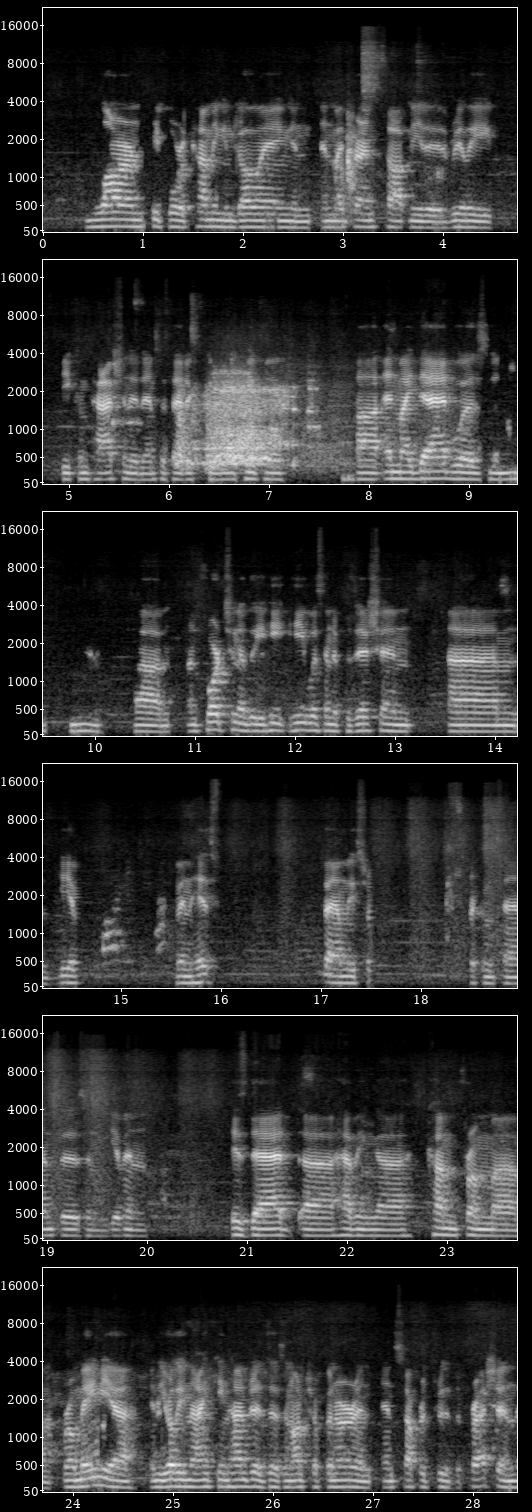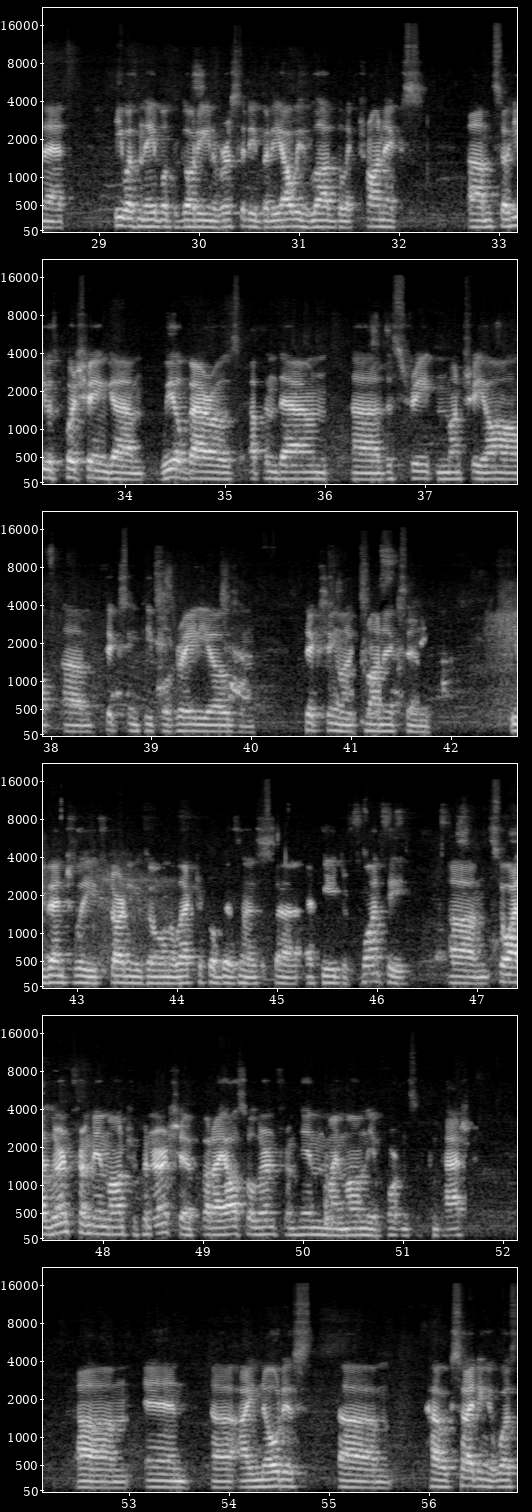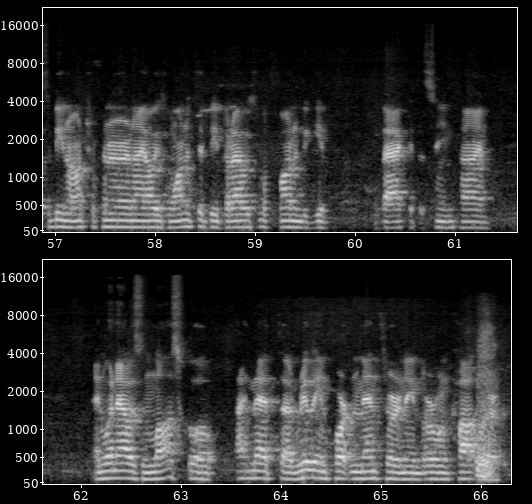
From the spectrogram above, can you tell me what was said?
alarms. People were coming and going, and, and my parents taught me to really be compassionate, and empathetic to all people. Uh, and my dad was um, unfortunately, he, he was in a position, um, given his family circumstances and given his dad uh, having uh, come from um, Romania in the early 1900s as an entrepreneur and, and suffered through the depression, that he wasn't able to go to university, but he always loved electronics. Um, so he was pushing um, wheelbarrows up and down uh, the street in Montreal, um, fixing people's radios and fixing electronics, and eventually starting his own electrical business uh, at the age of 20. Um, so I learned from him entrepreneurship, but I also learned from him my mom the importance of compassion. Um, and uh, I noticed um, how exciting it was to be an entrepreneur, and I always wanted to be, but I always wanted to give back at the same time. And when I was in law school, I met a really important mentor named Irwin Cotler,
